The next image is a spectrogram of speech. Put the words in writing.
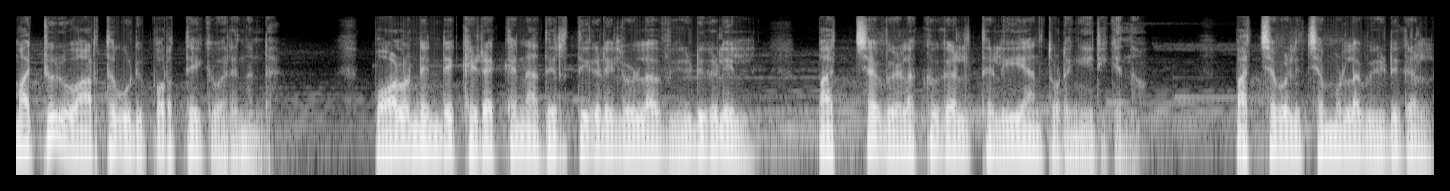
മറ്റൊരു വാർത്ത കൂടി പുറത്തേക്ക് വരുന്നുണ്ട്. പോളണ്ടിന്റെ കിഴക്കൻ അതിർത്തികളിലുള്ള വീടുകളിൽ പച്ച വിളക്കുകൾ തെളിയാൻ തുടങ്ങിയിരിക്കുന്നു. പച്ച വെളിച്ചമുള്ള വീടുകൾ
